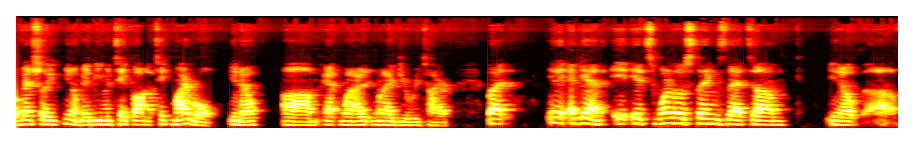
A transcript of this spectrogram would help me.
eventually, you know, maybe even take on, take my role, you know, um, at, when I, when I do retire. But again, it, it's one of those things that, um, you know, uh,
